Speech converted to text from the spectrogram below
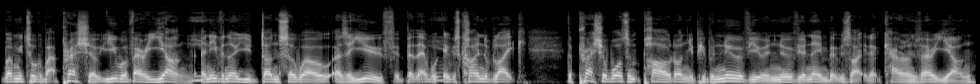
When we talk about pressure, you were very young, Yeah. and even though you'd done so well as a youth, but there, Yeah. it was kind of like the pressure wasn't piled on you. People knew of you and knew of your name, but it was like, look, Caroline's very young.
